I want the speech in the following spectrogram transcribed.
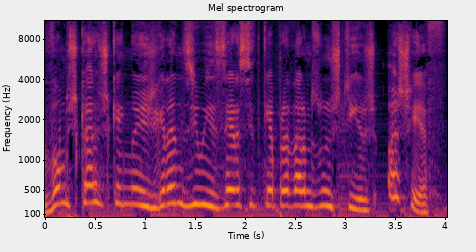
Vão buscar os canhões grandes e o exército que é para darmos uns tiros. Ó oh, chefe,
